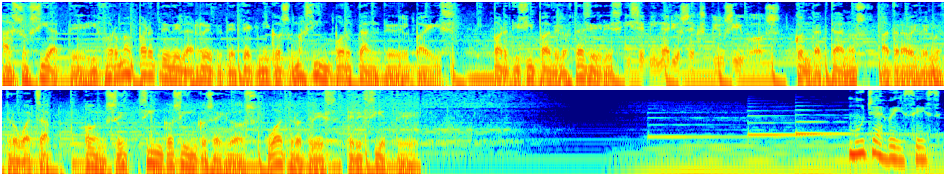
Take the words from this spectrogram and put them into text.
Asociate y forma parte de la red de técnicos más importante del país. Participa de los talleres y seminarios exclusivos. Contactanos a través de nuestro WhatsApp 11 5562 4337. Muchas veces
